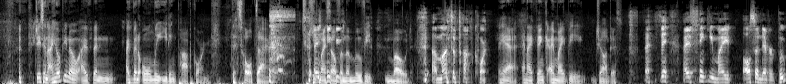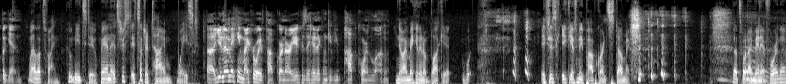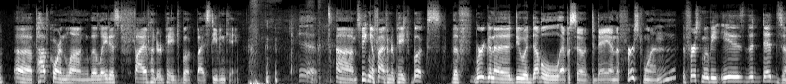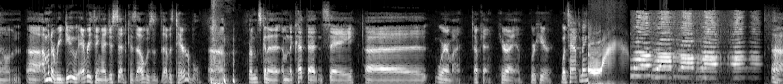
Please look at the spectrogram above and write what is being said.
Jason, I hope you know I've been I've been only eating popcorn this whole time to keep myself in the movie mode. A month of popcorn. Yeah, and I think I might be jaundiced. I think I think you might also never poop again. Well, that's fine. Who needs to? Man, it's just it's such a time waste. Uh, you're not making microwave popcorn, are you? Because I hear they can give you popcorn lung. No, I make it in a bucket. What? it just it gives me popcorn stomach. That's what I'm in it for, though. Uh, popcorn lung, the latest 500 page book by Stephen King. yeah. Um, speaking of 500 page books, the f- we're gonna do a double episode today, and the first one, the first movie is The Dead Zone. Uh, I'm gonna redo everything I just said because that was that was terrible. Um, I'm just gonna I'm gonna cut that and say, uh, where am I? Okay, here I am. We're here. What's happening?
